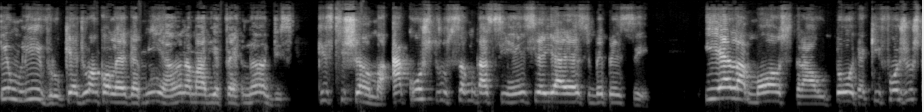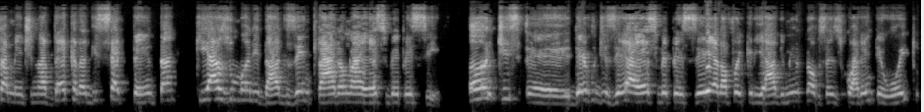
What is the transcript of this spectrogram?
Tem um livro que é de uma colega minha, Ana Maria Fernandes, que se chama A Construção da Ciência e a SBPC. E ela mostra a autora que foi justamente na década de 70 que as humanidades entraram na SBPC. Antes, é, devo dizer, a SBPC ela foi criada em 1948,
